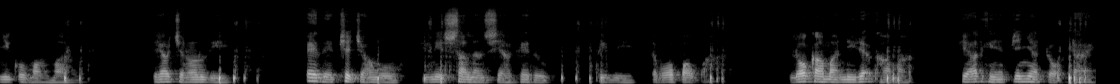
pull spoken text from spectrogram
ညီကိုမောင်မတို့ဒါကြောင့်ကျွန်တော်တို့ဒီဧည့်သည်ဖြစ်ကြောင်းကိုဒီနေ့ဆာလံဆရာကဲ့သို့ဒီဒီသဘောပေါက်ပါလောကမှာနေတဲ့အခါမှာဘုရားသခင်ရဲ့ပြည့်ညတ်တော်အတိုင်း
